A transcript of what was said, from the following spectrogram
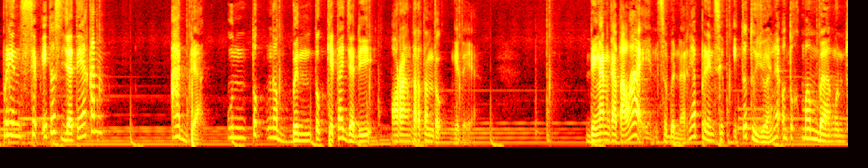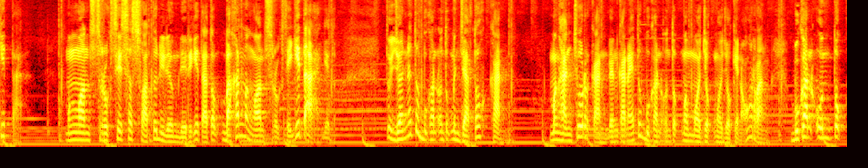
prinsip itu sejatinya kan ada untuk ngebentuk kita jadi orang tertentu gitu ya. Dengan kata lain sebenarnya prinsip itu tujuannya untuk membangun kita mengonstruksi sesuatu di dalam diri kita atau bahkan mengonstruksi kita gitu tujuannya tuh bukan untuk menjatuhkan, menghancurkan, dan karena itu bukan untuk memojok-mojokin orang, bukan untuk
